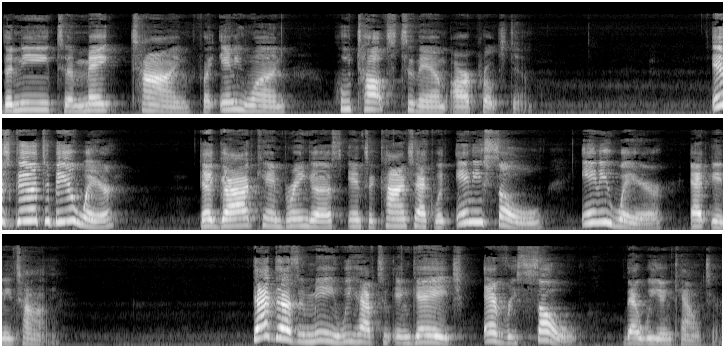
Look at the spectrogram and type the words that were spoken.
the need to make time for anyone who talks to them or approach them. It's good to be aware that God can bring us into contact with any soul, anywhere, at any time. That doesn't mean we have to engage every soul that we encounter.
